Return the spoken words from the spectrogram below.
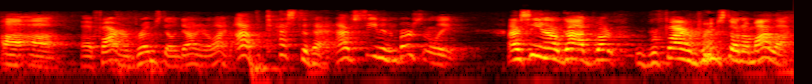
uh, uh, fire and brimstone down in your life. I've tested that. I've seen it personally. I've seen how God brought fire and brimstone on my life.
